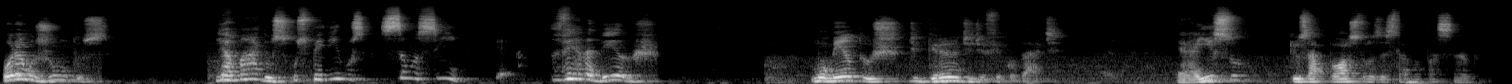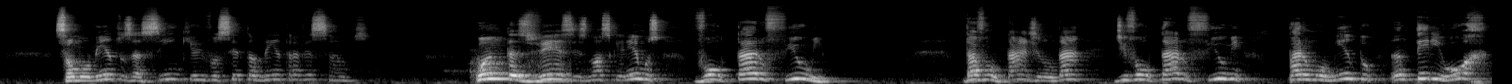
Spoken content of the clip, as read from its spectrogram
Oramos juntos. E amados, os perigos são assim, verdadeiros momentos de grande dificuldade. Era isso que os apóstolos estavam passando. São momentos assim que eu e você também atravessamos. Quantas vezes nós queremos voltar o filme? Dá vontade, não dá? De voltar o filme para o momento anterior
